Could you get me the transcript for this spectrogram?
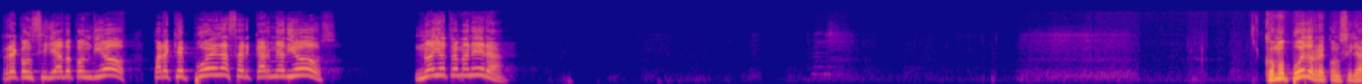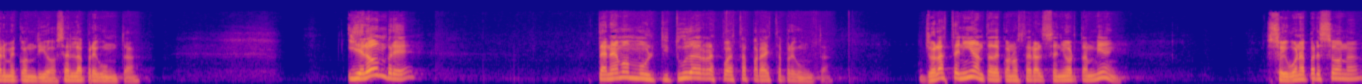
reconciliado con Dios, para que pueda acercarme a Dios. No hay otra manera. ¿Cómo puedo reconciliarme con Dios? Es la pregunta. Y el hombre tenemos multitud de respuestas para esta pregunta. Yo las tenía antes de conocer al Señor también. Soy buena persona,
